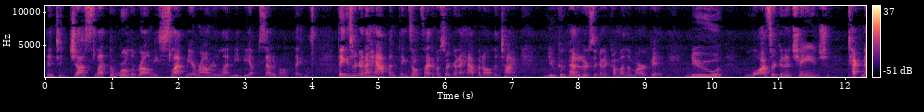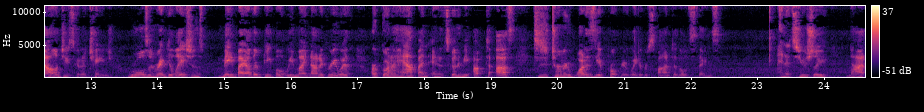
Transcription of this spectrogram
than to just let the world around me slap me around and let me be upset about things. Things are going to happen. Things outside of us are going to happen all the time. New competitors are going to come on the market. New laws are going to change technology is going to change. Rules and regulations made by other people we might not agree with are going to happen, and it's going to be up to us to determine what is the appropriate way to respond to those things. And it's usually not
